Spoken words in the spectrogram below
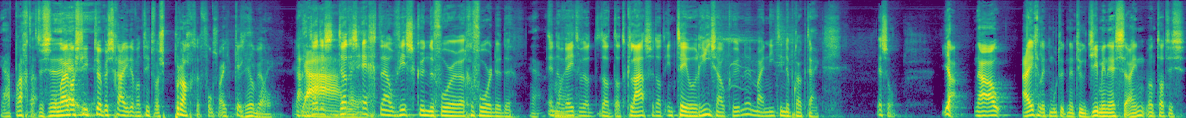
Ja, prachtig. Dus, Voor eh, mij was hij te bescheiden, want dit was prachtig. Volgens mij keek heel hij wel. mooi. Ja, Ja, dat is, dat ja, is echt nou wiskunde voor eh, gevorderden. Ja, En dan mooi. weten we dat, dat, dat Klaassen dat in theorie zou kunnen, maar niet in de praktijk. Wessel. Ja, nou, eigenlijk moet het natuurlijk Jiménez zijn, want dat is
